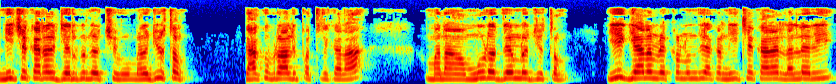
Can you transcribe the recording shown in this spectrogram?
నీచకార్యాలు జరుగుతుండొచ్చు మనం చూస్తాం. యాకుబ్రాలి పత్రికల మన మూడో దేవులో చూస్తాం. ఈ జ్ఞానం ఎక్కడుంది అక్కడ నీచకార్యాలు లల్లరి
